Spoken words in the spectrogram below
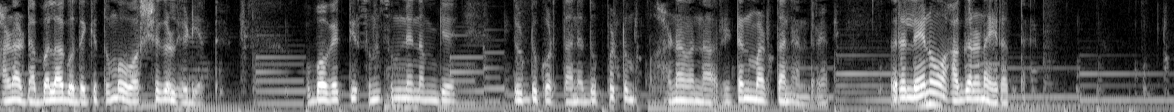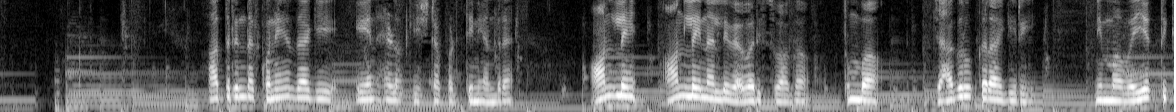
ಹಣ ಡಬಲ್ ಆಗೋದಕ್ಕೆ ತುಂಬ ವರ್ಷಗಳು ಹಿಡಿಯುತ್ತೆ. ಒಬ್ಬ ವ್ಯಕ್ತಿ ಸುಮ್ಮ ಸುಮ್ಮನೆ ನಮಗೆ ದುಡ್ಡು ಕೊಡ್ತಾನೆ, ದುಪ್ಪಟ್ಟು ಹಣವನ್ನು ರಿಟರ್ನ್ ಮಾಡ್ತಾನೆ ಅಂದರೆ ಅದರಲ್ಲೇನೋ ಹಗರಣ ಇರುತ್ತೆ. ಆದ್ದರಿಂದ ಕೊನೆಯದಾಗಿ ಏನು ಹೇಳೋಕ್ಕೆ ಇಷ್ಟಪಡ್ತೀನಿ ಅಂದರೆ ಆನ್ಲೈನ್ ಆನ್ಲೈನಲ್ಲಿ ವ್ಯವಹರಿಸುವಾಗ ತುಂಬ ಜಾಗರೂಕರಾಗಿರಿ. ನಿಮ್ಮ ವೈಯಕ್ತಿಕ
